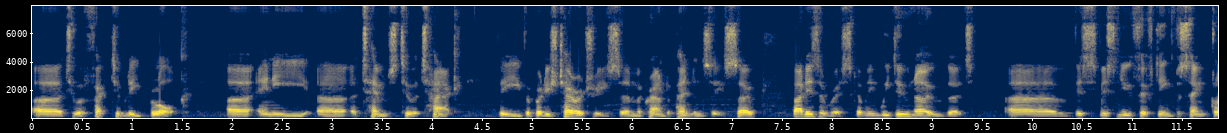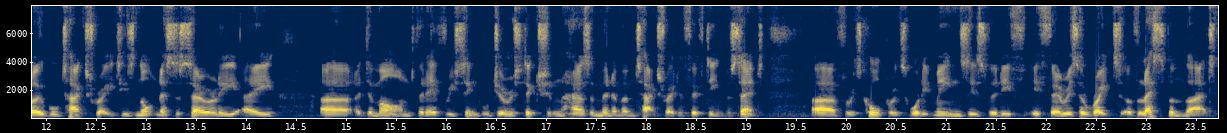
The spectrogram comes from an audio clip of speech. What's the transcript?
uh, to effectively block uh, any uh, attempts to attack the, the British territories and the Crown dependencies. So that is a risk. I mean, we do know that uh, this this new 15% global tax rate is not necessarily a uh, a demand that every single jurisdiction has a minimum tax rate of 15% uh, for its corporates. What it means is that if, if there is a rate of less than that,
